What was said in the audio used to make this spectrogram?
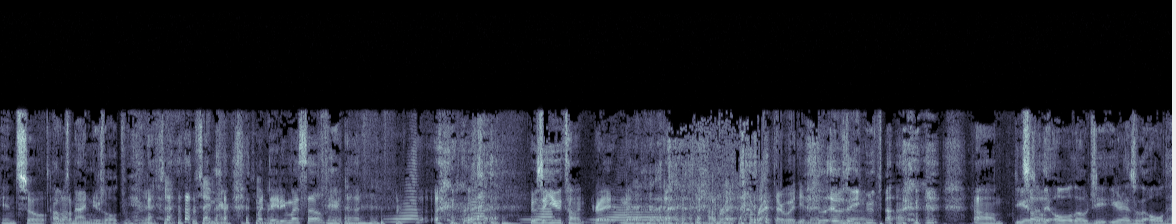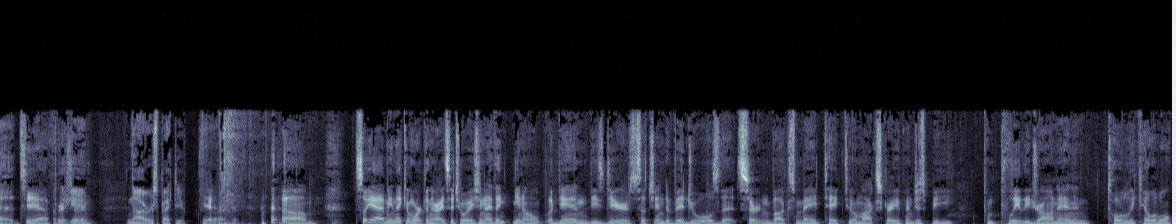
And so I I'm was not a- nine years old for this. Same, same here. Am I here. dating myself? Uh, it was a youth hunt, right? No. I'm right, I'm right there with you, man. It was a youth hunt. Um, You guys so- are the old OG. You guys are the old heads. Yeah, for sure. game. No, I respect you. Yeah. um, so yeah, I mean, they can work in the right situation. I think you know, again, these deer are such individuals that certain bucks may take to a mock scrape and just be completely drawn in and totally killable,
